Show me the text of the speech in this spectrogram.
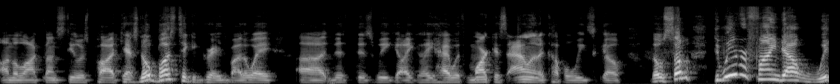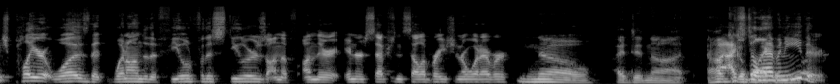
on the Locked On Steelers podcast. No bus ticket grades, by the way, uh, this, this week, like I had with Marcus Allen a couple weeks ago. Though some, did we ever find out which player it was that went onto the field for the Steelers on the on their interception celebration or whatever? No, I did not. I still haven't either.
